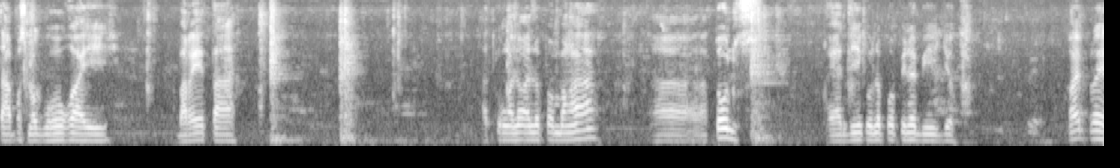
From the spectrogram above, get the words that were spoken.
Tapos maghuhukay, bareta. At kung ano-ano pa mga ah, tools. Kaya hindi ko na po pinabidyo. Okay, pre.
